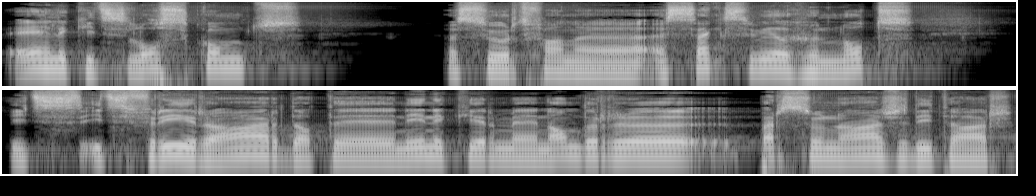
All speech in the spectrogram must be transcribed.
eigenlijk iets loskomt, een soort van uh, een seksueel genot, iets, iets vrij raar, dat hij in ene keer met een ander personage die daar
